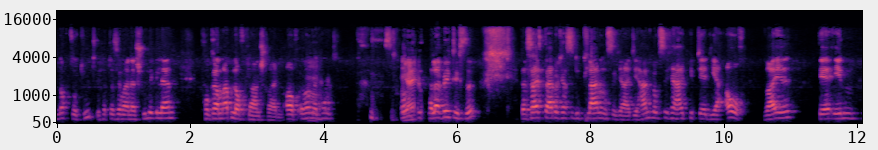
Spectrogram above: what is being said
noch so tut. Ich habe das ja mal in der Schule gelernt. Programmablaufplan schreiben. Auch immer mit Hand. so, ja. Das Allerwichtigste. Das heißt, dadurch hast du die Planungssicherheit. Die Handlungssicherheit gibt der dir auch, weil der eben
